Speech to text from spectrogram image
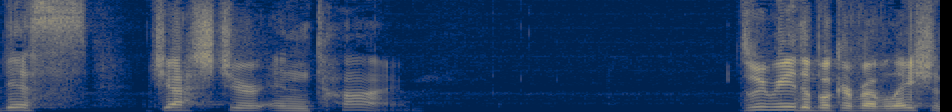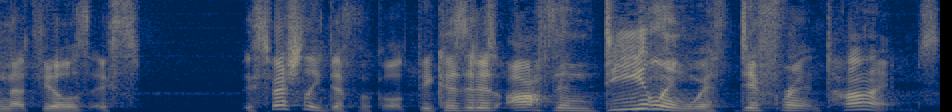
this gesture in time? As we read the book of Revelation, that feels especially difficult because it is often dealing with different times.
